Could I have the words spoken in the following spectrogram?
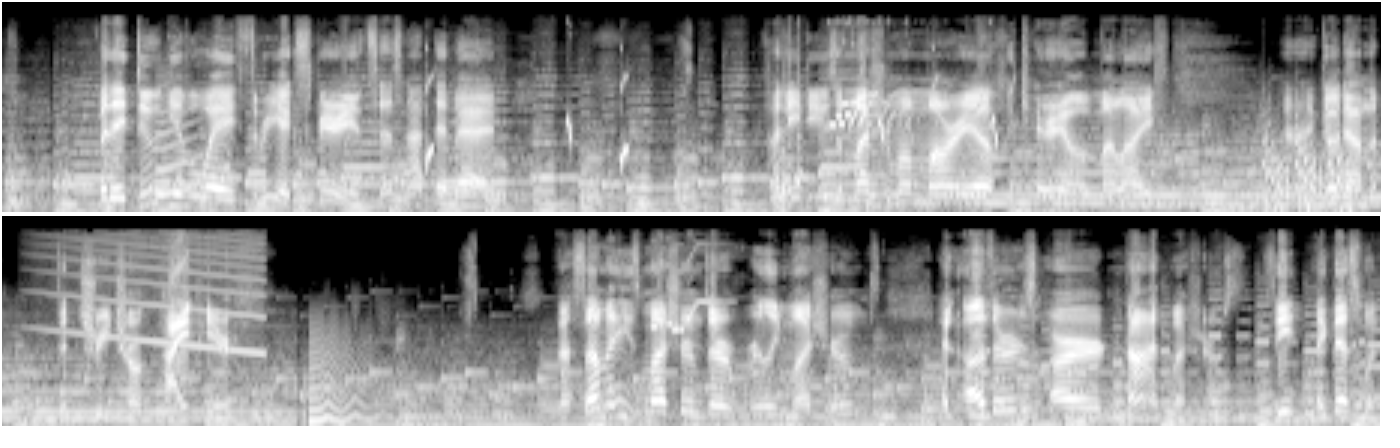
But they do give away 3 experience. That's not that bad. I need to use a mushroom on Mario to carry on with my life. And I go down the, the tree trunk pipe here. Now some of these mushrooms are really mushrooms, and others are not mushrooms. See, like this one.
